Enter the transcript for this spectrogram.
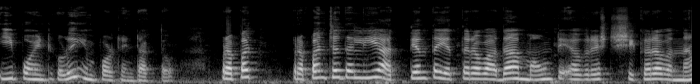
ಈ ಪಾಯಿಂಟ್ಗಳು ಇಂಪಾರ್ಟೆಂಟ್ ಆಗ್ತವೆ. ಪ್ರಪ, ಪ್ರಪಂಚದಲ್ಲಿಯೇ ಅತ್ಯಂತ ಎತ್ತರವಾದ ಮೌಂಟ್ ಎವರೆಸ್ಟ್ ಶಿಖರವನ್ನು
